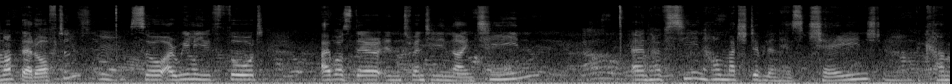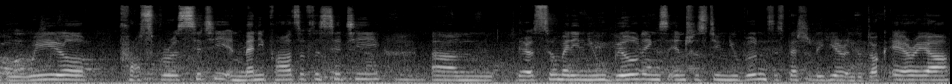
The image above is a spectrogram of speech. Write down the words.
not that often, mm. so I really thought I was there in 2019 and have seen how much Dublin has changed, become a real prosperous city in many parts of the city. Um, there are so many new buildings, interesting new buildings, especially here in the dock area.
